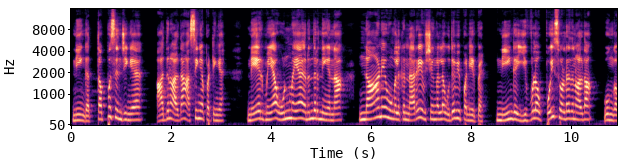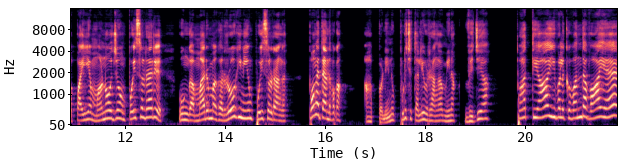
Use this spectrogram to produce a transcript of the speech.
நீங்க தப்பு செஞ்சீங்க. அதனால்தான் அசிங்கப்பட்டீங்க. நேர்மையா உண்மையா இருந்திருந்தீங்கன்னா நானே உங்களுக்கு நிறைய விஷயங்கள்ல உதவி பண்ணியிருப்பேன். நீங்க இவ்வளோ பொய் சொல்றதுனால தான் உங்க பையன் மனோஜும் பொய் சொல்றாரு. உங்க மருமக ரோஹிணியும் பொய் சொல்றாங்க. போங்க அந்த பக்கம். அப்படின்னு பிடிச்சி தள்ளி விடுறாங்க மீனா. விஜயா பாத்தியா இவளுக்கு வந்த வாய?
